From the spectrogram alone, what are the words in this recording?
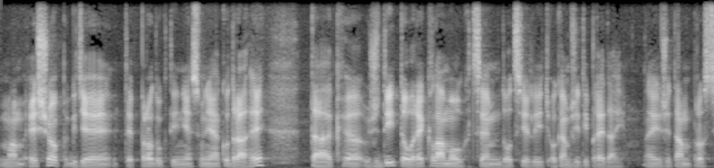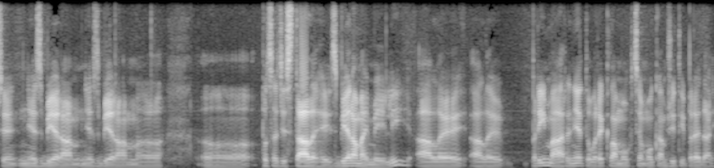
mám e-shop, kde tie produkty nie sú nejako drahé, tak uh, vždy tou reklamou chcem docieliť okamžitý predaj Hej, že tam proste nezbieram, nezbieram uh, uh, v podstate stále, hej, zbieram aj maily, ale, ale primárne tou reklamou chcem okamžitý predaj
